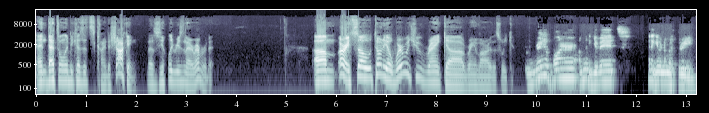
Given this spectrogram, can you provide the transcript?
and that's only because it's kind of shocking. That's the only reason I remembered it. Um. All right. So, Tonio, where would you rank uh, Ring of Honor this week? Ring of Honor, I'm gonna give it. I'm gonna give it number three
